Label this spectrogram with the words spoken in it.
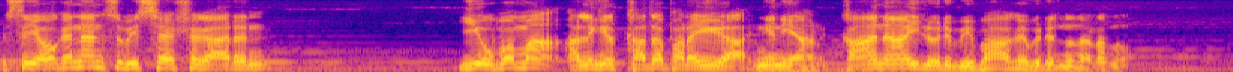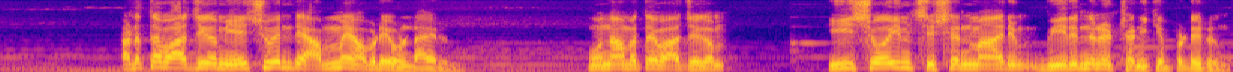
മിസ്റ്റർ യോഗനാൻ സുവിശേഷകാരൻ ഈ ഉപമ അല്ലെങ്കിൽ കഥ പറയുക ഇങ്ങനെയാണ്. കാനായിൽ ഒരു വിവാഹ വിരുന്ന് നടന്നു. അടുത്ത വാചകം യേശുവിന്റെ അമ്മ അവിടെ ഉണ്ടായിരുന്നു. മൂന്നാമത്തെ വാചകം ഈശോയും ശിഷ്യന്മാരും വിരുന്നിന് ക്ഷണിക്കപ്പെട്ടിരുന്നു.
